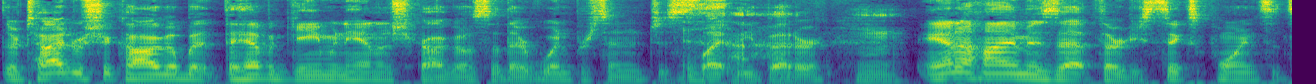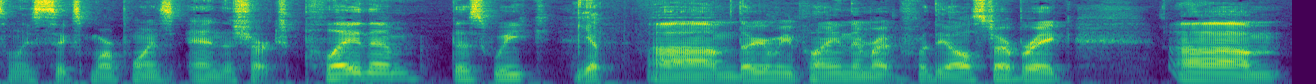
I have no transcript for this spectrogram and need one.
They're tied with Chicago, but they have a game in hand on Chicago, so their win percentage is slightly better. Anaheim is at thirty six points. It's only six more points, and the Sharks play them this week. Yep. Um, they're gonna be playing them right before the All Star break. Um,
